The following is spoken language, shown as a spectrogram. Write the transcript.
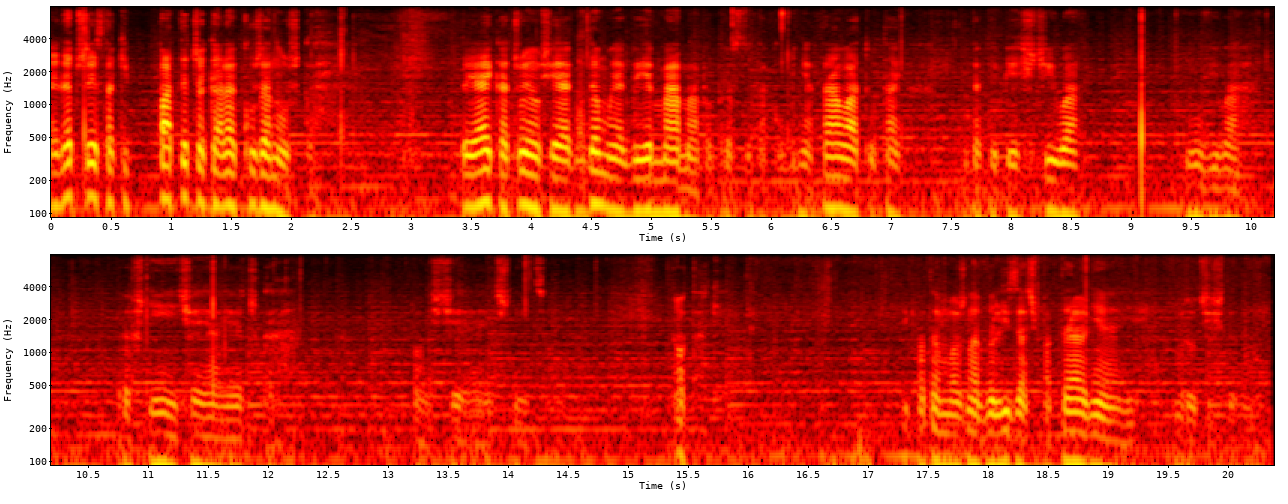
Najlepszy jest taki patyczek, ale kurza nóżka. Te jajka czują się jak w domu, jakby je mama po prostu tak ugniatała tutaj i takie pieściła. Mówiła, rośnijcie jajeczka, bądźcie jajecznicą. O takie. I potem można wylizać patelnię i wrócić do domu.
